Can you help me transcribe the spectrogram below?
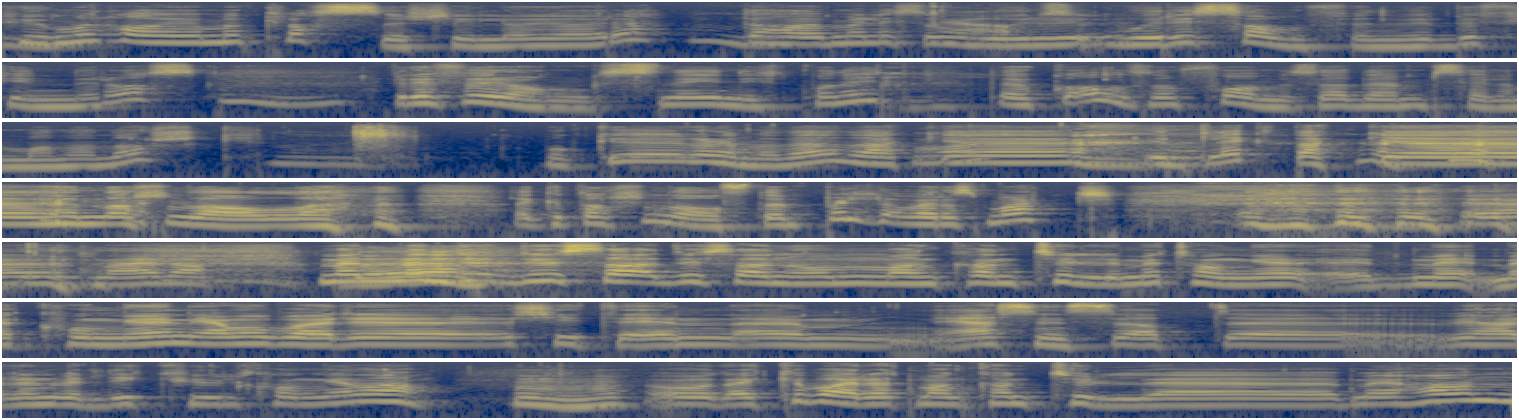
Humor har jo med klasseskille å gjøre. Det har jo med liksom Ja, hvor, hvor i samfunnet vi befinner oss. Referansene i Nytt på Nytt. Det er jo ikke alle som får med seg dem selv om man er norsk. Må ikke glemme det. Det er ikke intellekt. Det er ikke, nasjonal, det er ikke nasjonalstempel å være smart. Nei da. Men, men du, du, sa, du sa noe om man kan tulle med, tongen, med, med kongen. Jeg må bare skyte inn. Um, jeg syns at eh, vi har en veldig kul konge, da. Og det er ikke bare at man kan tulle med han.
